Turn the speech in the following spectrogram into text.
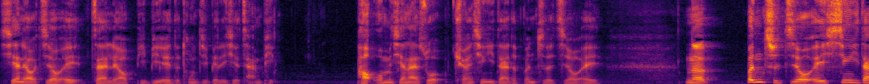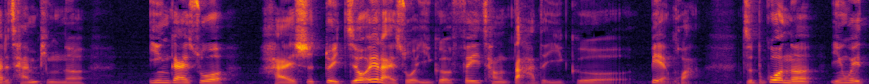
先聊 GLA，再聊 BBA 的同级别的一些产品。好，我们先来说全新一代的奔驰的 GLA，那。奔驰 GLA 新一代的产品呢，应该说还是对 GLA 来说一个非常大的一个变化。只不过呢，因为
